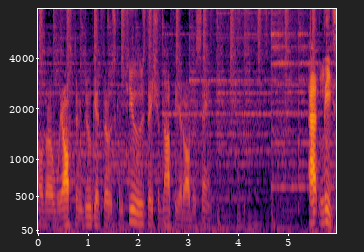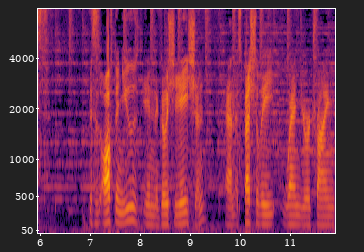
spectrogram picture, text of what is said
Although we often do get those confused, they should not be at all the same. At least. This is often used in negotiation, and especially when you're trying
